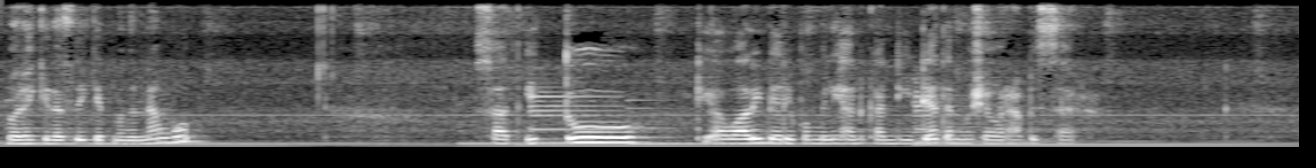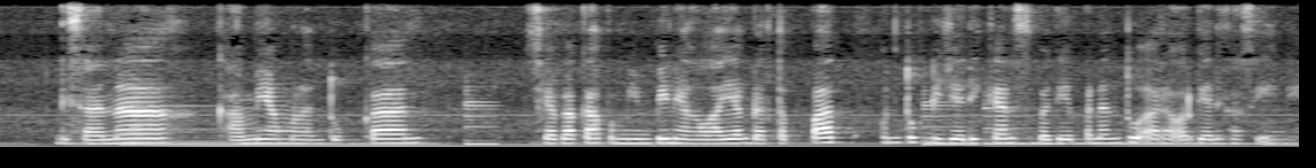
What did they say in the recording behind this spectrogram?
Boleh kita sedikit mengenang Bu? Saat itu diawali dari pemilihan kandidat dan musyawarah besar di sana, kami yang menentukan siapakah pemimpin yang layak dan tepat untuk dijadikan sebagai penentu arah organisasi ini.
